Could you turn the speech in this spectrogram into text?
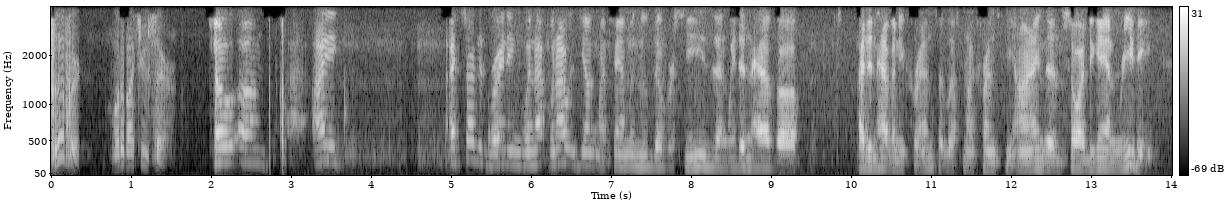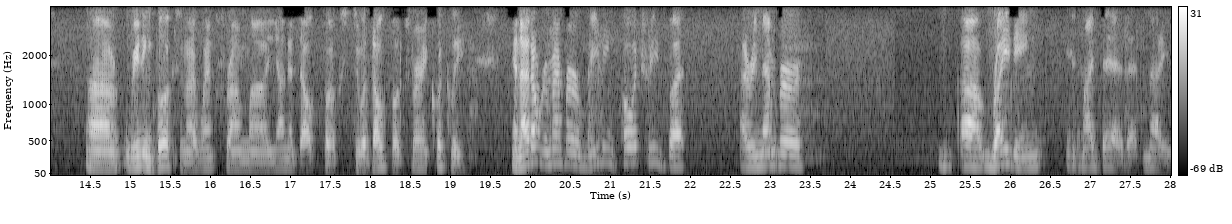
Clifford, what about you, sir? So um, I I started writing when I when I was young. My family moved overseas, and we didn't have uh, I didn't have any friends. I left my friends behind, and so I began reading uh, reading books, and I went from uh, young adult books to adult books very quickly. And I don't remember reading poetry, but I remember uh, writing in my bed at night,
